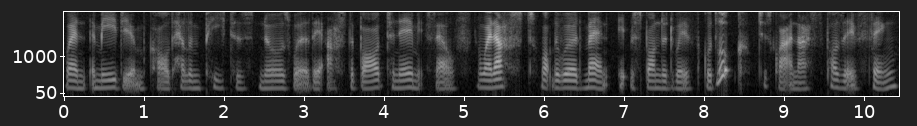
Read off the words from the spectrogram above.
when a medium called Helen Peters Nosworthy asked the board to name itself. And when asked what the word meant, it responded with good luck, which is quite a nice positive thing.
